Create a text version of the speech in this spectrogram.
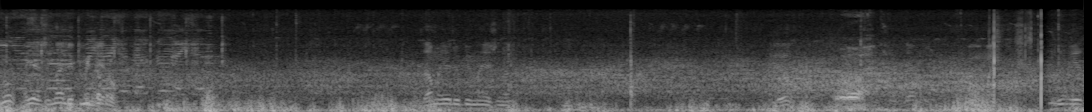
Ну, моя жена любимая. Да, моя любимая жена. Привет.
